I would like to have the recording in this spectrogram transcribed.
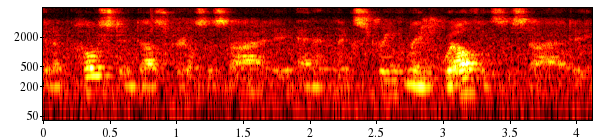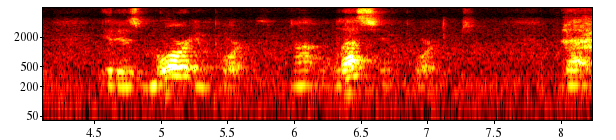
in a post-industrial society and in an extremely wealthy society, it is more important, not less important, that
